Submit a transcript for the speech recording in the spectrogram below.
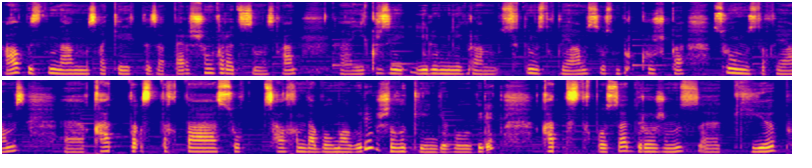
Ал біздің нанымызға керекті заттар шұңқыр ыдысымызға 250 миллиграмм сүтімізді құямыз. Сосын бір кружка суымызды құямыз. Қатты ыстықта суық салқында болмау керек жылы күйінде болу керек. Қатты ыстық болса дрожжымыз күйіп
